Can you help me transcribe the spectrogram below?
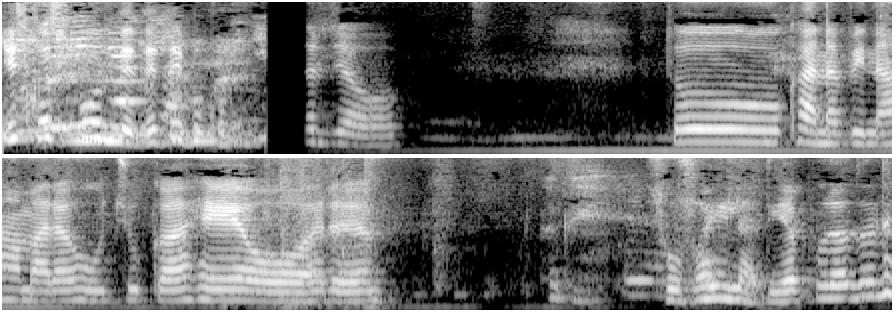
इसको स्पून दे देते जाओ। तो खाना पीना हमारा हो चुका है और सोफा ही ला दिया पूरा तूने।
